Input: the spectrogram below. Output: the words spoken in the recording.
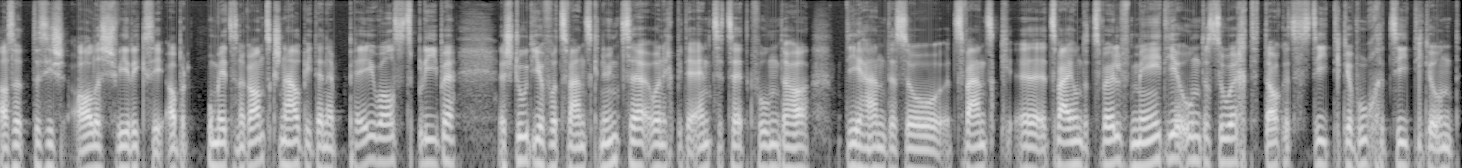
Also das ist alles schwierig gewesen. Aber um jetzt noch ganz schnell bei diesen Paywalls zu bleiben, ein Studio von 2019, das ich bei der NZZ gefunden habe, die haben so 20, äh, 212 Medien untersucht, Tageszeitungen, Wochenzeitungen und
